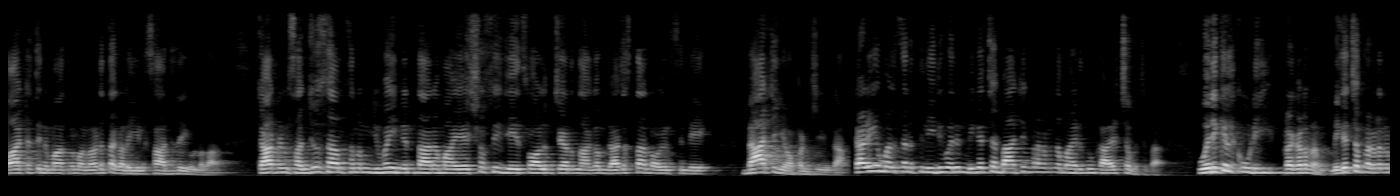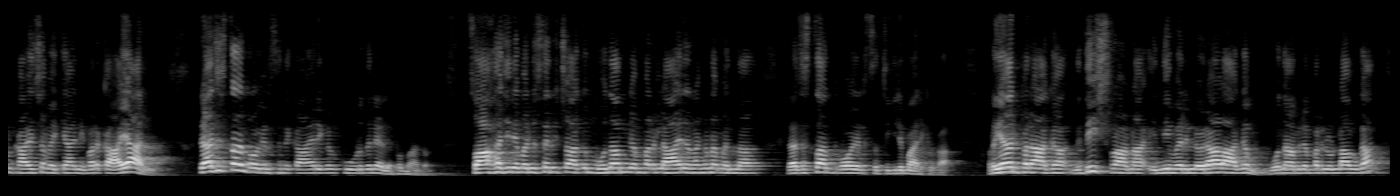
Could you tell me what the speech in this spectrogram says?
മാറ്റത്തിന് മാത്രമാണ് അടുത്ത കളിയിൽ സാധ്യതയുള്ളത്. ക്യാപ്റ്റൻ സഞ്ജു സാംസണും യുവ ഇന്ത്യൻ താരമായ യശസ്വി ജയ്സ്വാളും ചേർന്നാകും രാജസ്ഥാൻ റോയൽസിന്റെ ബാറ്റിംഗ് ഓപ്പൺ ചെയ്യുക. കഴിഞ്ഞ മത്സരത്തിൽ ഇരുവരും മികച്ച ബാറ്റിംഗ് പ്രകടനമായിരുന്നു കാഴ്ചവെച്ചത്. ഒരിക്കൽ കൂടി പ്രകടനം മികച്ച പ്രകടനം കാഴ്ചവെക്കാൻ ഇവർക്കായാൽ രാജസ്ഥാൻ റോയൽസിന് കാര്യങ്ങൾ കൂടുതൽ എളുപ്പമാകും. സാഹചര്യം അനുസരിച്ചാകും മൂന്നാം നമ്പറിൽ ആരിറങ്ങണമെന്ന് രാജസ്ഥാൻ റോയൽസ് തീരുമാനിക്കുക. റിയാൻ പരാഗ് നിതീഷ് റാണ എന്നിവരിൽ ഒരാളാകും മൂന്നാം നമ്പറിൽ ഉണ്ടാവുക.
